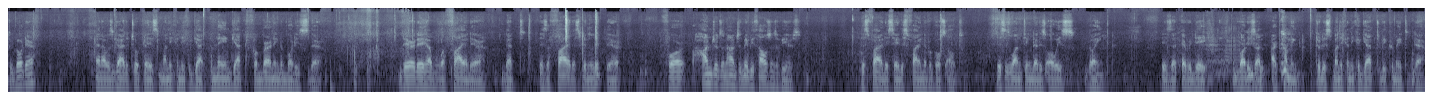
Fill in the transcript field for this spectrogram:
to go there, and I was guided to a place Manikarnika Ghat, the main ghat for burning the bodies there. There they have a fire there that there's a fire that's been lit there for hundreds and hundreds, maybe thousands of years. This fire, they say, this fire never goes out. This is one thing that is always going, is that every day bodies are, are coming to this Manikarnika Ghat to be cremated there.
